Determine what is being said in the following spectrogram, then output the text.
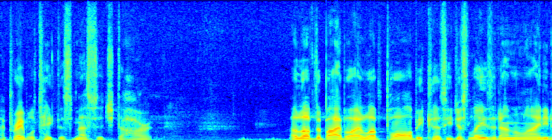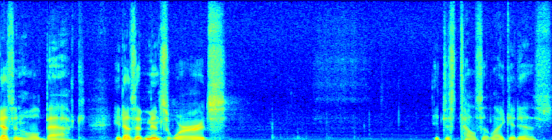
I pray we'll take this message to heart. I love the Bible. I love Paul because he just lays it on the line. He doesn't hold back, he doesn't mince words. He just tells it like it is.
